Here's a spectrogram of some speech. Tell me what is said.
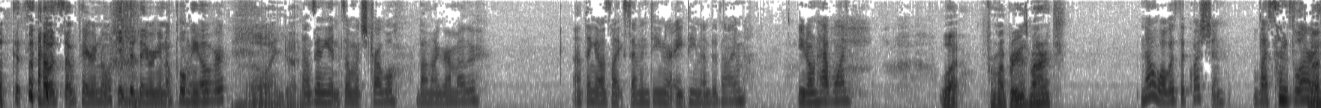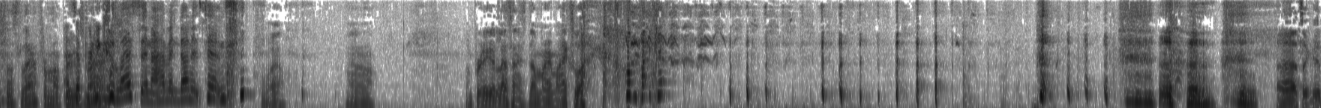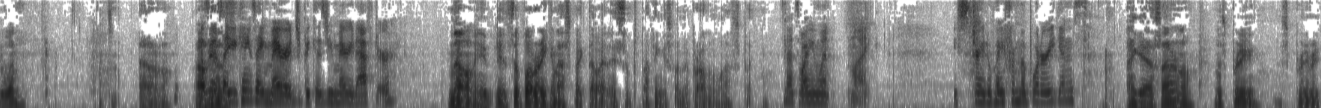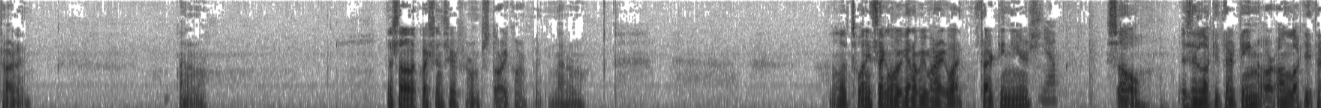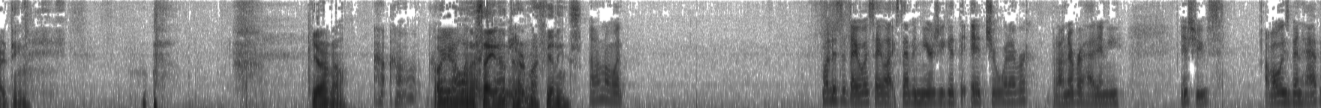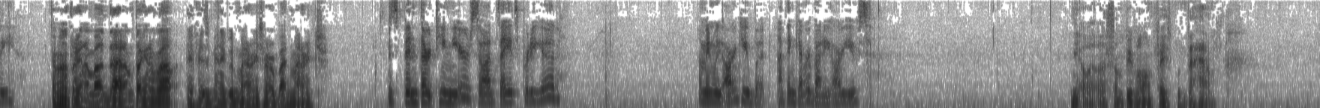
'Cause I was so paranoid that they were going to pull me over. oh my god! I was going to get in so much trouble by my grandmother. I think I was like 17 or 18 at the time. You don't have one? What from my previous marriage? No, what was the question? Lessons learned. Lessons learned from my previous marriage. That's a pretty marriage. good lesson. I haven't done it since. Well, I don't know. A pretty good lesson is don't marry my ex-wife. oh my god. Uh, that's a good one. I don't know. I was going to say you can't say marriage because you married after. No, it, it's the Puerto Rican aspect of it. It's, I think it's what the problem was. But That's why you went like you strayed away from the Puerto Ricans. I guess I don't know. It's pretty. It's pretty retarded. I don't know. There's a lot of questions here from StoryCorps, but I don't know. On the 22nd, we're gonna be married. What? 13 years. Yeah. So, is it lucky 13 or unlucky 13? you don't know. I, I don't, Or you don't want to say it 13 not to hurt my feelings? I don't know what. What is it? They always say like seven years you get the itch or whatever. But I never had any issues. I've always been happy. I'm not talking about that. I'm talking about if it's been a good marriage or a bad marriage. It's been 13 years, so I'd say it's pretty good. I mean, we argue, but I think everybody argues. Yeah, well, there's some people on Facebook that have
